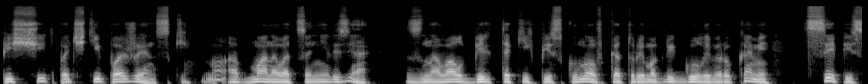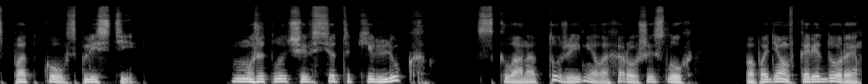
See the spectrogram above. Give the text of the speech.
пищит почти по-женски. Но обманываться нельзя. Знавал Бель таких пескунов, которые могли голыми руками цепи с подков сплести. Может, лучше все-таки люк? Склана тоже имела хороший слух. Попадем в коридоры,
